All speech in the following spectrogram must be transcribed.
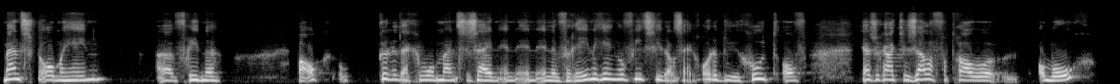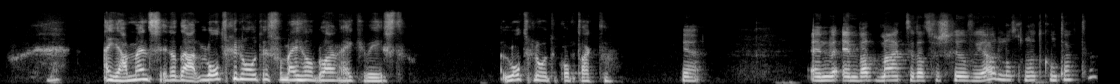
Mensen om me heen, uh, vrienden, maar ook, ook, kunnen dat gewoon mensen zijn in, in, in een vereniging of iets die dan zeggen, oh dat doe je goed. Of ja, zo gaat je zelfvertrouwen omhoog. Ja. En ja, mensen inderdaad, lotgenoten is voor mij heel belangrijk geweest. Lotgenotencontacten. Ja. En, en wat maakte dat verschil voor jou, de lotgenotencontacten?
